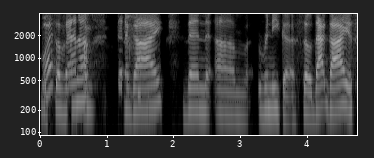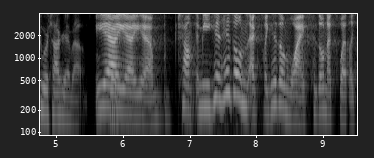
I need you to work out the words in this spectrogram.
What? It's Savannah, I'm... then a guy, then um Renika. So that guy is who we're talking about. Yeah, yeah, yeah. Tell I mean his, his own ex, like his own wife, his own ex-wife, like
